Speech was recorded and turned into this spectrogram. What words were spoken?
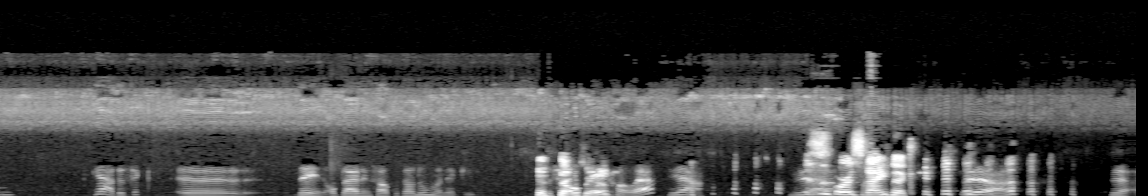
Um, ja, dus ik. nee, een opleiding zou ik het wel noemen, Nicky. Dus zo over ego, hè? Ja. ja. Waarschijnlijk. ja. Ja.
